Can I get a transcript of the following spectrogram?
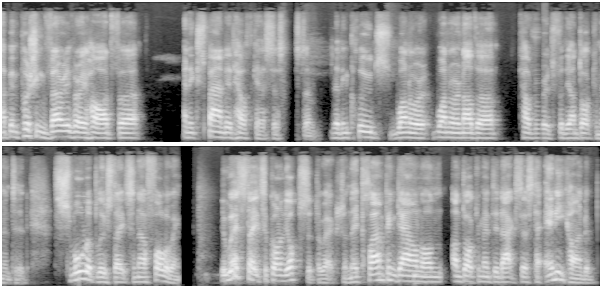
have been pushing very, very hard for an expanded healthcare system that includes one or one or another coverage for the undocumented. Smaller blue states are now following. The red states have gone in the opposite direction. They're clamping down on undocumented access to any kind of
